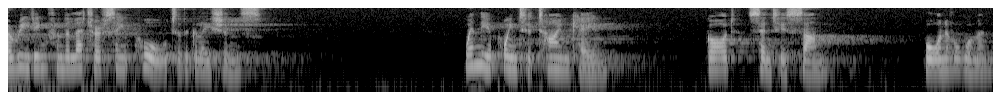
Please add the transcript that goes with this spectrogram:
A reading from the letter of St. Paul to the Galatians. When the appointed time came, God sent his Son, born of a woman,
